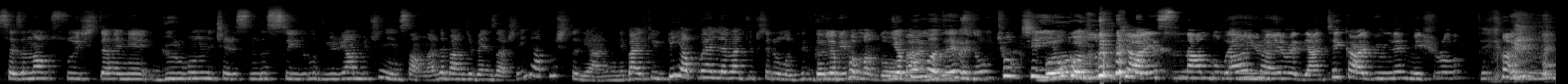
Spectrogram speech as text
Sezen Aksu işte hani güruhunun içerisinde sıyrılıp yürüyen bütün insanlar da bence benzer şeyi yapmıştır yani. Hani belki bir yapmayan Levent Yüksel olabilir. Garibim. Yapamadı o Yapamadı bence. evet. O çok şey yok onun. Hikayesinden dolayı Aynen. yürüyemedi. Yani tek albümle meşhur olup tek albümle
